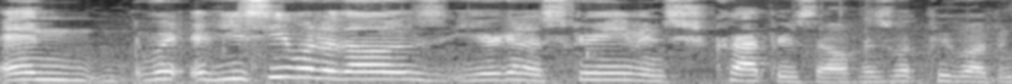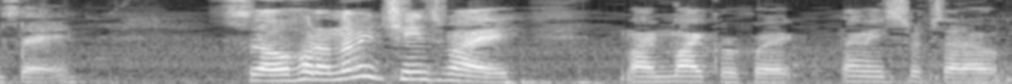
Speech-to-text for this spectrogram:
And if you see one of those, you're gonna scream and crap yourself. Is what people have been saying. So hold on, let me change my my mic real quick. Let me switch that out.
